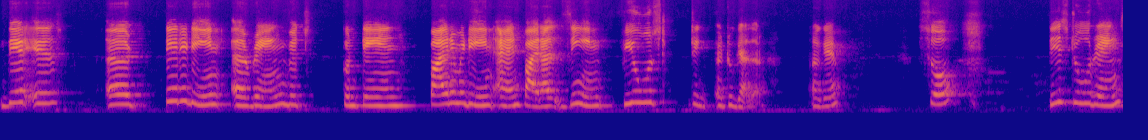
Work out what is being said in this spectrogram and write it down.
there is a pteridine ring which contains pyrimidine and pyrazine fused uh, together. Okay. So these two rings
